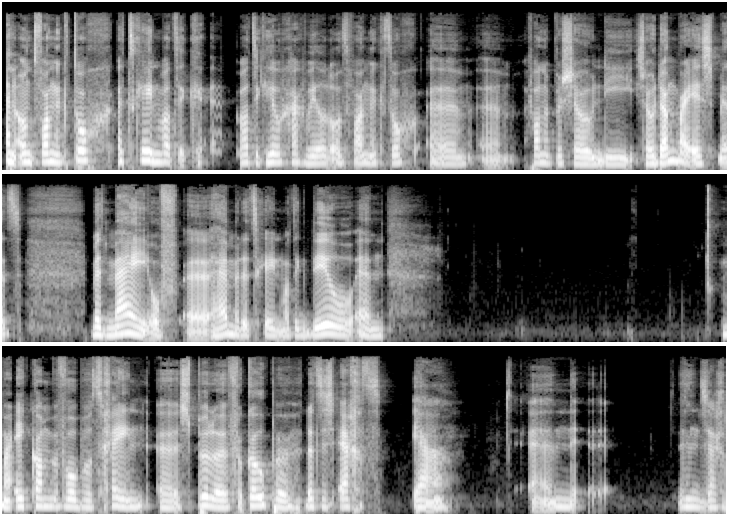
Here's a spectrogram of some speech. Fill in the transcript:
en ontvang ik toch hetgeen wat ik, wat ik heel graag wilde, ontvang ik toch uh, uh, van een persoon die zo dankbaar is met, met mij of uh, hè, met hetgeen wat ik deel. En, maar ik kan bijvoorbeeld geen uh, spullen verkopen. Dat is echt, ja. En dan zeg,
